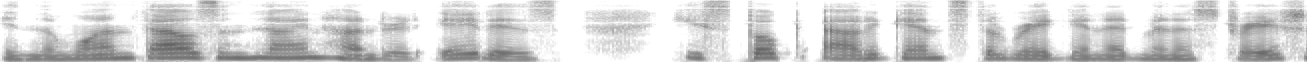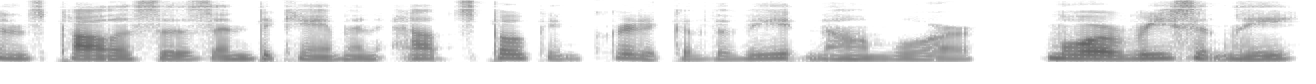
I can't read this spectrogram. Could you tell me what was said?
In the 1980s, he spoke out against the Reagan administration's policies and became an outspoken critic of the Vietnam War. More recently,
